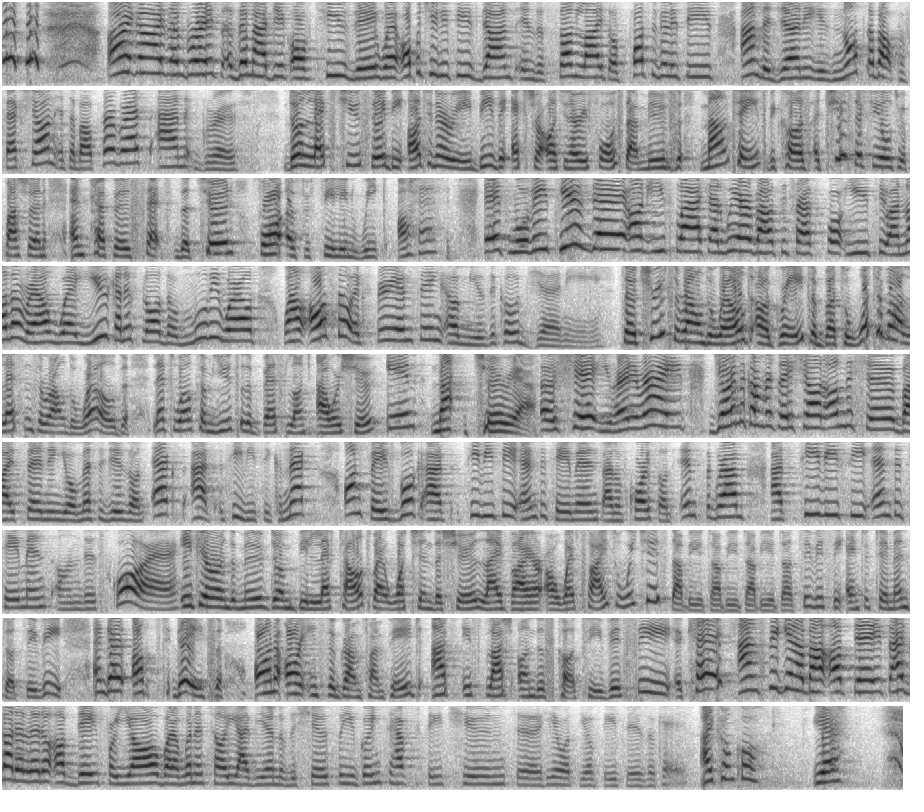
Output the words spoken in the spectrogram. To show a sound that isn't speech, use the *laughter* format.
All right, guys, embrace the magic of Tuesday, where opportunities dance in the sunlight of possibilities, and the journey is not about perfection, it's about progress and growth. Don't let Tuesday be ordinary. Be the extraordinary force that moves mountains because a Tuesday filled with passion and purpose sets the tone for a fulfilling week ahead. It's Movie Tuesday on ESplash and we are about to transport you to another realm where you can explore the movie world while also experiencing a musical journey. So trips around the world are great, but what about lessons around the world? Let's welcome you to the best lunch hour show in Nigeria. Oh shit, you heard it right. Join the conversation on the show by sending your messages on X at TVC Connect, on Facebook at TVC Entertainment, and of course on Instagram at TVC Entertainment underscore. If you're on the move, don't be left out by watching the show live via our website, which is www.tvcentertainment entertainment.tv and get updates on our Instagram fan page at esplash underscore TVC, okay? And speaking about updates, I got a little update for y'all, but I'm going to tell you at the end of the show, so you're going to have to stay tuned to hear what the update is, okay? I can call. Yeah.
